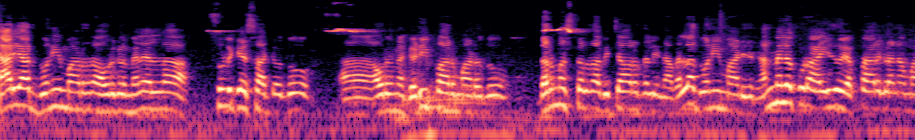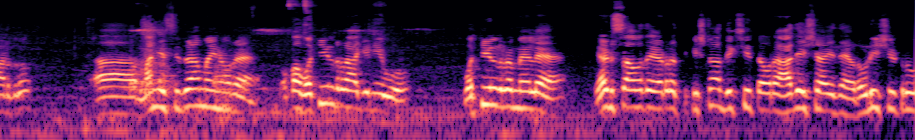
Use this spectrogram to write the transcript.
ಯಾರ್ಯಾರು ಧ್ವನಿ ಮಾಡಿದ್ರು ಅವ್ರಗಳ ಮೇಲೆ ಎಲ್ಲ ಸುಳ್ಳು ಕೇಸ್ ಹಾಕೋದು ಅವ್ರನ್ನ ಗಡೀಪಾರು ಮಾಡೋದು, ಧರ್ಮಸ್ಥಳದ ವಿಚಾರದಲ್ಲಿ ನಾವೆಲ್ಲ ಧ್ವನಿ ಮಾಡಿದ್ವಿ. ನನ್ನ ಮೇಲೆ ಕೂಡ ಐದು ಎಫ್ ಐ ಆರ್ಗಳನ್ನ ಮಾಡಿದ್ರು ಮಾನ್ಯ ಸಿದ್ದರಾಮಯ್ಯನವರೇ, ಒಬ್ಬ ವಕೀಲರಾಗಿ ನೀವು, ವಕೀಲರ ಮೇಲೆ ಎರಡ್ ಸಾವಿರದ ಎರಡರ ಕೃಷ್ಣ ದೀಕ್ಷಿತ್ ಅವರ ಆದೇಶ ಇದೆ, ರೌಡಿ ಶೀಟ್ರು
